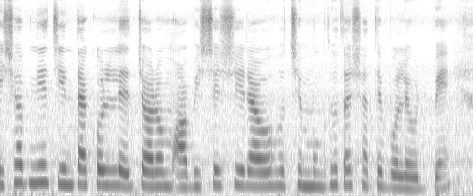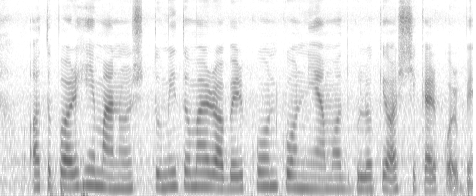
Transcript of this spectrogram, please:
এইসব নিয়ে চিন্তা করলে চরম অবিশ্বাসীরাও হচ্ছে মুগ্ধতার সাথে বলে উঠবে। অতপর হে মানুষ, তুমি তোমার রবের কোন কোন নিয়ামতগুলোকে অস্বীকার করবে?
